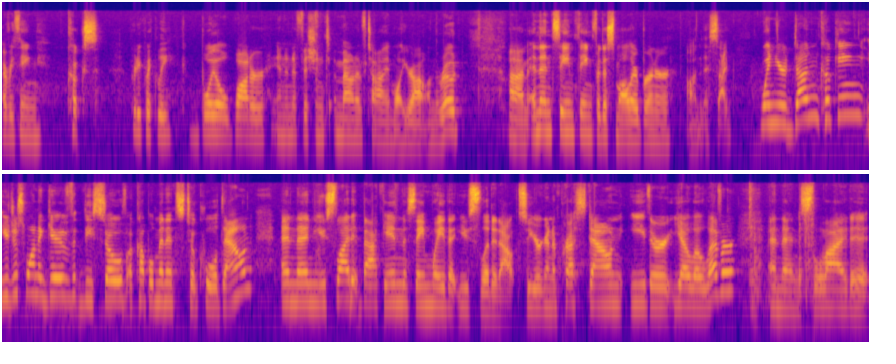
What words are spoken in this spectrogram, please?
everything cooks pretty quickly, boil water in an efficient amount of time while you're out on the road. Um, and then same thing for the smaller burner on this side. When you're done cooking, you just wanna give the stove a couple minutes to cool down and then you slide it back in the same way that you slid it out. So you're gonna press down either yellow lever and then slide it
